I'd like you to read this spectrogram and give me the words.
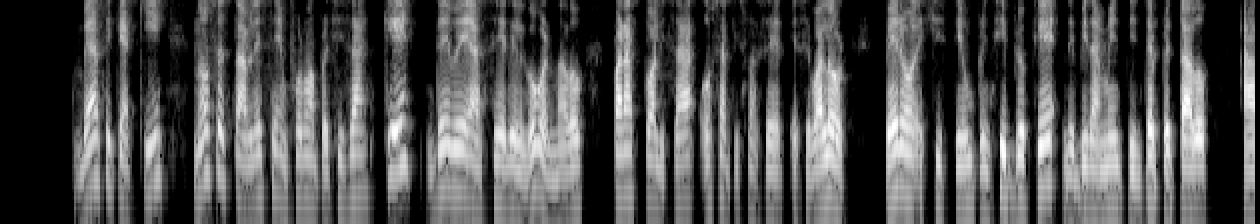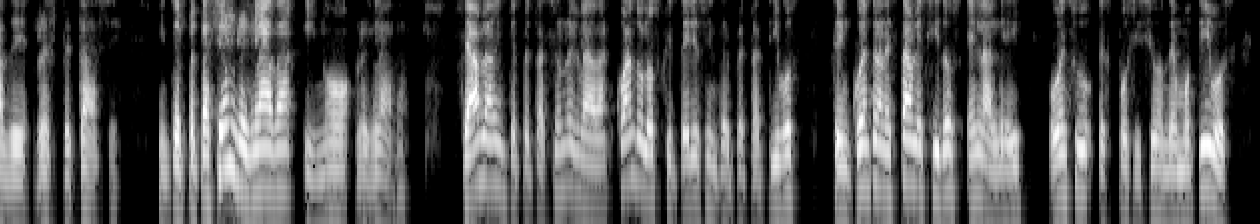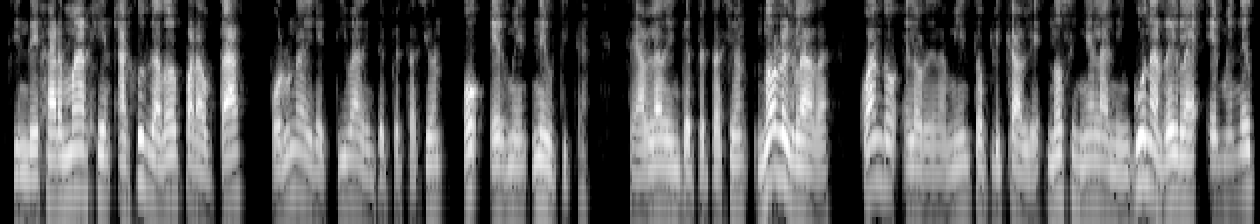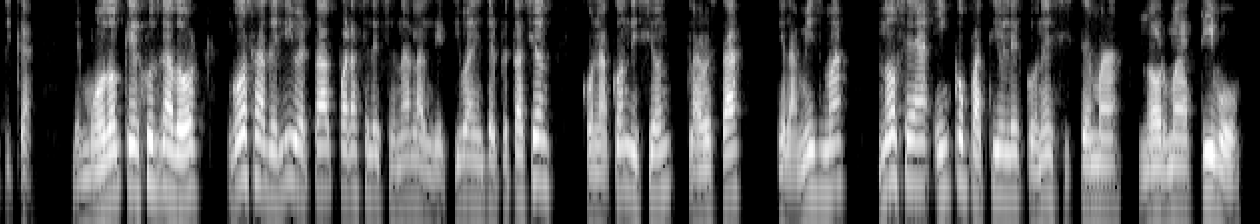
Véase que aquí no se establece en forma precisa qué debe hacer el gobernado para actualizar o satisfacer ese valor pero existe un principio que, debidamente interpretado, ha de respetarse. Interpretación reglada y no reglada. Se habla de interpretación reglada cuando los criterios interpretativos se encuentran establecidos en la ley o en su exposición de motivos, sin dejar margen al juzgador para optar por una directiva de interpretación o hermenéutica. Se habla de interpretación no reglada cuando el ordenamiento aplicable no señala ninguna regla hermenéutica, de modo que el juzgador goza de libertad para seleccionar la directiva de interpretación, con la condición, claro está, que la misma no sea incompatible con el sistema normativo.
